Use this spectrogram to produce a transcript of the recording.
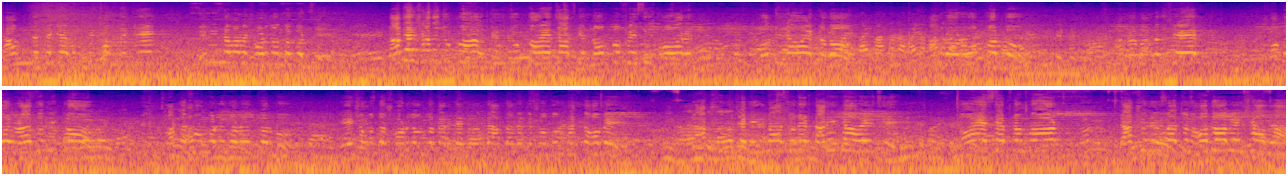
সামনে থেকে এবং পিছন থেকে বিভিন্নভাবে ষড়যন্ত্র করছে। তাদের সাথে যুক্ত যুক্ত হয়েছে আজকে নব্য ফেসিস্ট হওয়ার, প্রতি যাওয়া আমরা অনুরোধ করব, আমরা বাংলাদেশের সকল রাজনৈতিক দল, ছাত্র সংগঠনকে অনুরোধ করব, এই সমস্ত ষড়যন্ত্রকারীদের বিরুদ্ধে আপনাদেরকে সচেতন থাকতে হবে। যে নির্বাচনের তারিখ দেওয়া হয়েছে, নয় সেপ্টেম্বর ডাকসু নির্বাচন হতে হবে ইনশাআল্লাহ।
